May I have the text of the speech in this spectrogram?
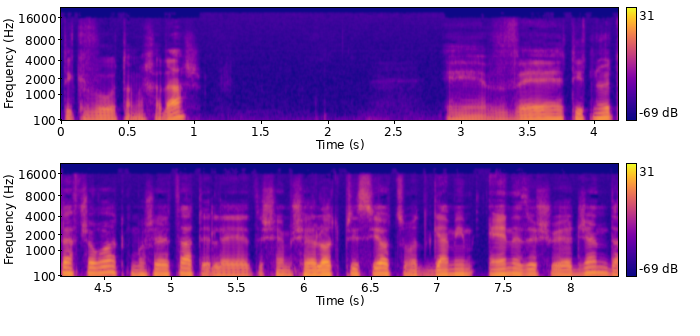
תקבעו אותה מחדש. אה, ותיתנו את האפשרויות, כמו שהצעתי, שהן שאלות בסיסיות. זאת אומרת, גם אם אין איזושהי אג'נדה,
